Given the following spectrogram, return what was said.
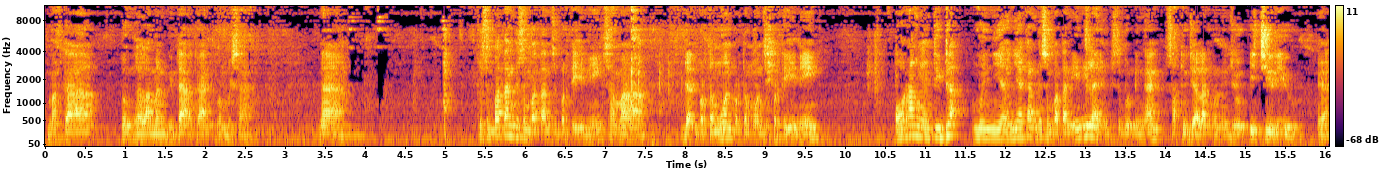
Maka pengalaman kita akan membesar. Nah kesempatan-kesempatan seperti ini sama dan pertemuan-pertemuan seperti ini orang yang tidak menyia-nyiakan kesempatan inilah yang disebut dengan satu jalan menuju ichiryu ya.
